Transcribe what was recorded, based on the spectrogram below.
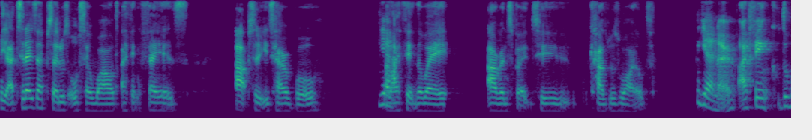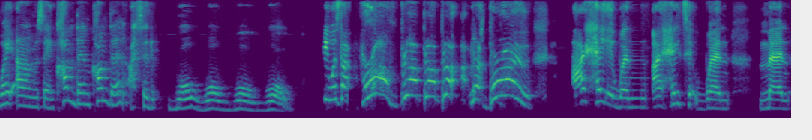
yeah, today's episode was also wild. I think Faye is absolutely terrible. Yeah. And I think the way Aaron spoke to Kaz was wild. Yeah, no. I think the way Aaron was saying, come then, come then, I said, whoa, whoa, whoa, whoa. He was like, bro, blah, blah, blah. I'm like, bro. I hate it when I hate it when men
